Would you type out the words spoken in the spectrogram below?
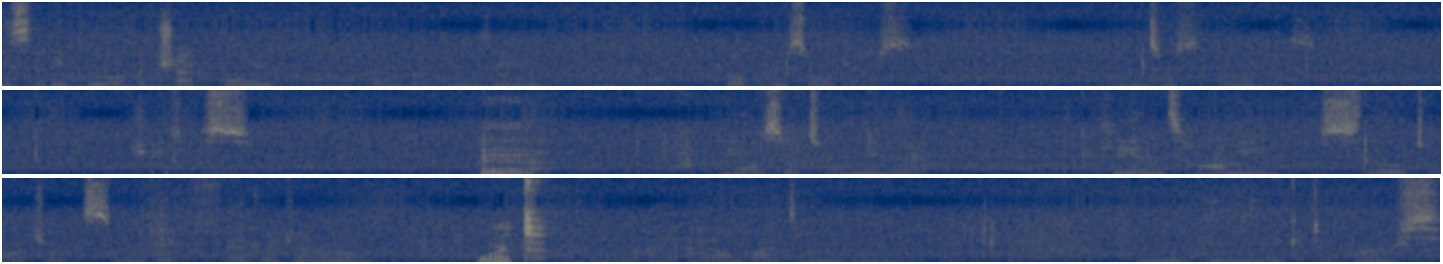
He said he blew up a checkpoint at Denver QZ. Killed three soldiers. And two civilians. Jesus. Yeah. Also told me that he and Tommy slow tortured some big Fedra general. What? Mm, I, I don't buy Tommy that. He could do worse.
